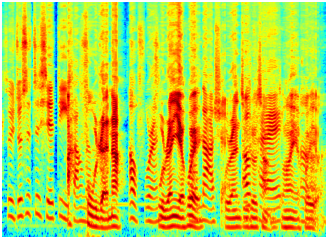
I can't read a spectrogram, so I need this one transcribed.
所以就是这些地方的辅仁啊，哦，辅仁，辅仁也会，辅仁足球场通常也会有。嗯，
